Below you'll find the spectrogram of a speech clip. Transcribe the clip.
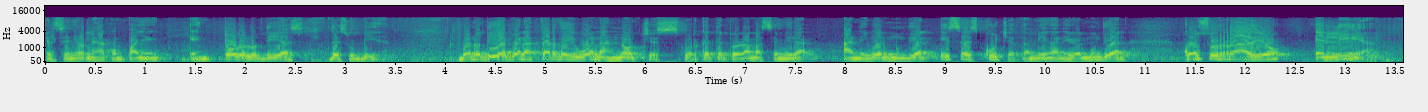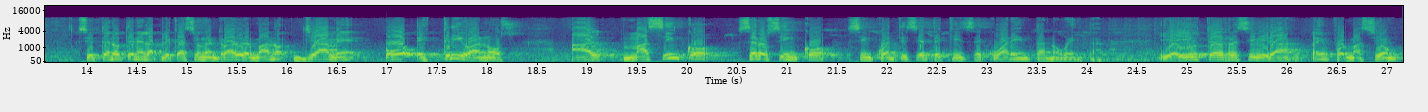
el Señor les acompañe en todos los días de sus vidas. Buenos días, buenas tardes y buenas noches, porque este programa se mira a nivel mundial y se escucha también a nivel mundial con su radio en línea. Si usted no tiene la aplicación en radio, hermano, llame o escríbanos al más 505 57 15 40 90. Y ahí usted recibirá la información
